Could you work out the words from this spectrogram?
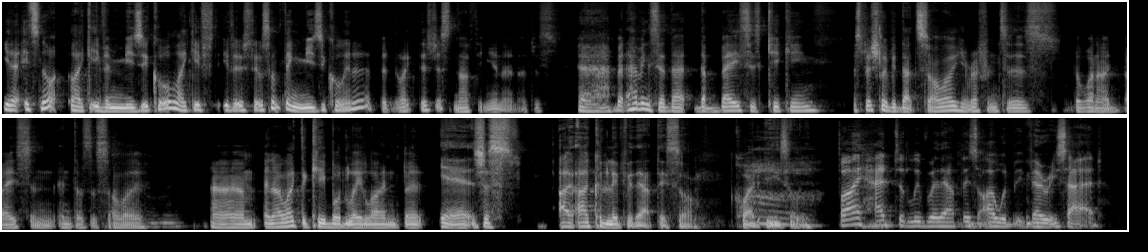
you know, it's not like even musical. Like if, if there's, there was something musical in it, but like there's just nothing in it. I just, yeah. But having said that, the bass is kicking especially with that solo. He references the one-eyed bass and, and does the solo. Um, and I like the keyboard lead line, but yeah, it's just I, I could live without this song quite easily. If I had to live without this, I would be very sad.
